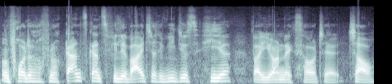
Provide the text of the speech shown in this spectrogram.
und freut euch auf noch ganz, ganz viele weitere Videos hier bei Your Next Hotel. Ciao.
